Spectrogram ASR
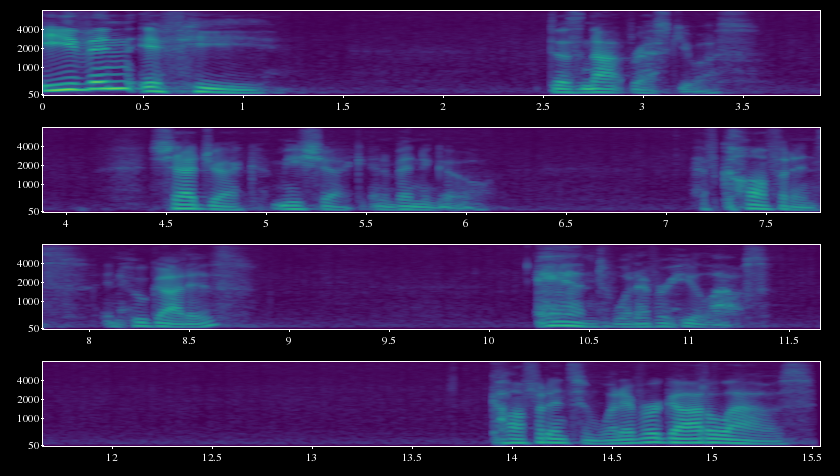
Even if he does not rescue us, Shadrach, Meshach, and Abednego have confidence in who God is and whatever he allows. Confidence in whatever God allows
